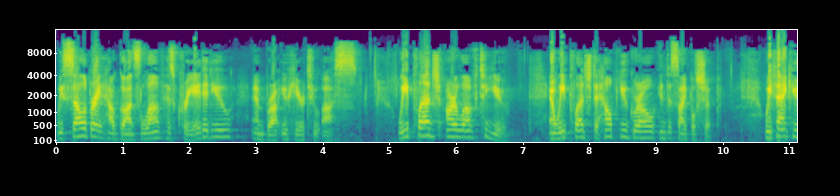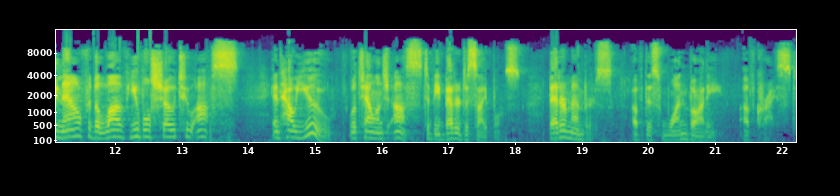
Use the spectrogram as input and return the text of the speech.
We celebrate how God's love has created you and brought you here to us. We pledge our love to you, and we pledge to help you grow in discipleship. We thank you now for the love you will show to us and how you will challenge us to be better disciples better members of this one body of Christ.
